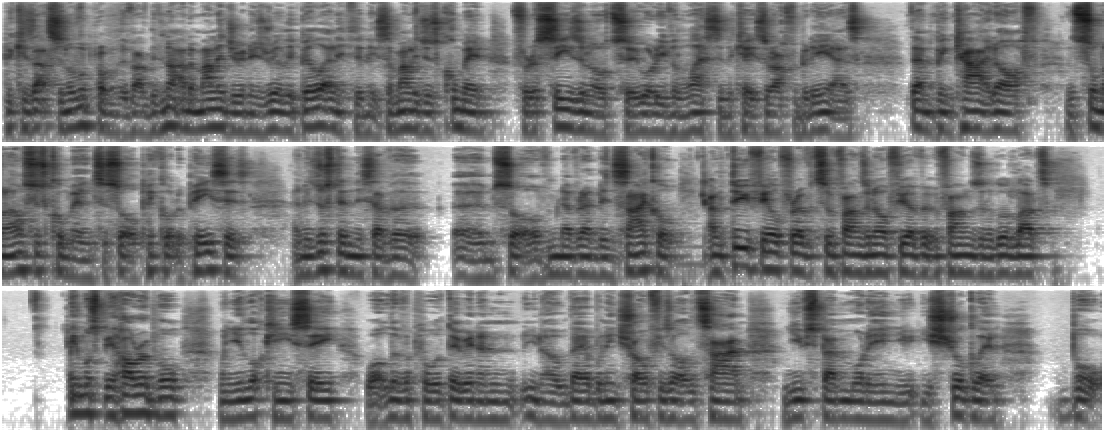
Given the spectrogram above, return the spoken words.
because that's another problem they've had. They've not had a manager who's really built anything. It's a manager's come in for a season or two, or even less in the case of Rafa Benitez, then been carted off, and someone else has come in to sort of pick up the pieces, and they're just in this ever um, sort of never-ending cycle. And I do feel for Everton fans, I know a few Everton fans and the good lads. It must be horrible when you look and you see what Liverpool are doing, and you know they're winning trophies all the time. You've spent money and you, you're struggling, but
